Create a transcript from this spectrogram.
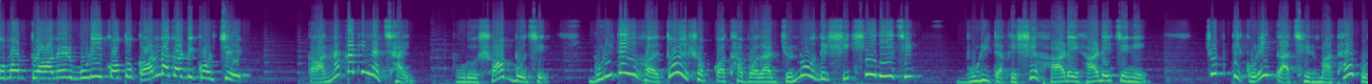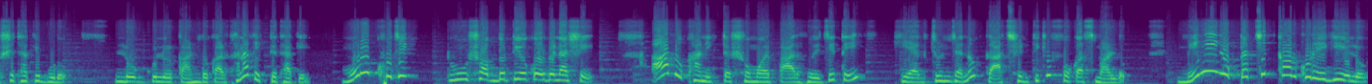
তোমার প্রাণের বুড়ি কত কান্নাকাটি করছে। কান্নাকাটি না ছাই পুরো সব বোঝে। বুড়িটাই হয়তো এসব কথা বলার জন্য ওদের শিখিয়ে দিয়েছে। বুড়িটাকে সে হাড়ে হাড়ে চেনে। চুপটি করে গাছের মাথায় বসে থাকে বুড়ো। লোকগুলোর কাণ্ড কারখানা দেখতে থাকে। মোড়ক খুঁজে, টু শব্দটিও করবে না সে। আরও খানিকটা সময় পার হয়ে যেতেই কি একজন যেন গাছের দিকে ফোকাস মারলো। মেরেই লোকটা চিৎকার করে এগিয়ে এলো।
